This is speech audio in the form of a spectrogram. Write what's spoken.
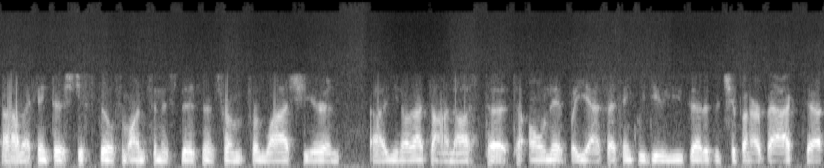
Um, I think there's just still some unfinished business from from last year, and uh, you know that's on us to to own it. But yes, I think we do use that as a chip on our back to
